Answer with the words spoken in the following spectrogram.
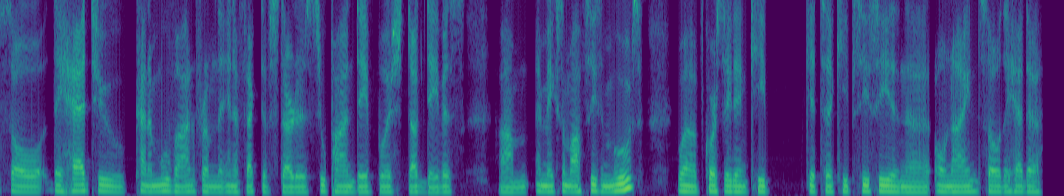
so they had to kind of move on from the ineffective starters, Suppan, Dave Bush, Doug Davis, um, and make some offseason moves. Well, of course, they didn't keep get to keep CC in the 09, so they had to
